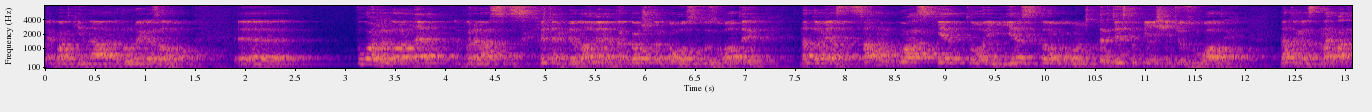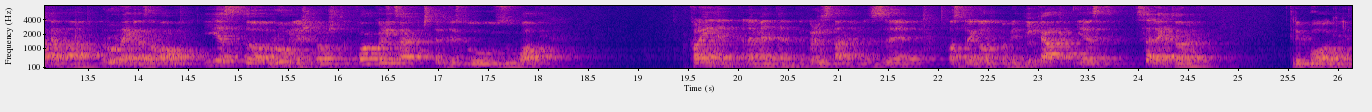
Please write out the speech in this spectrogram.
nakładki na rurę gazową. Eee, Łoże dolne wraz z chwytem pionowym to koszt około 100 zł, natomiast samo płaskie to jest to około 40-50 zł. Natomiast nakładka na rurę gazową jest to również koszt w okolicach 40 zł. Kolejnym elementem wykorzystanym z ostrego odpowiednika jest selektor trybu ognia.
